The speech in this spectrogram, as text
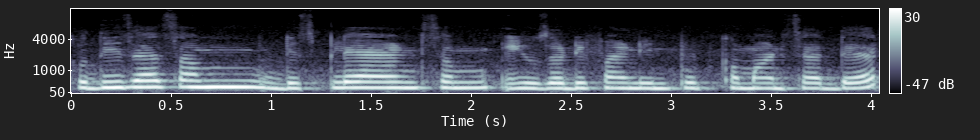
So these are some display and some user defined input commands are there.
